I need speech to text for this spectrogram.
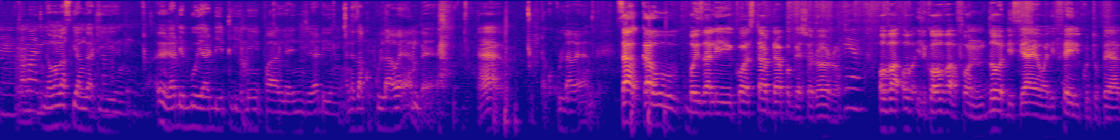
Mm, ndio maana nasikia eh, hadi boy hadi tini pale nje hadi anaweza kukula wembe yeah. atakukula wembe sa ka huu boys alikuwa stabbed hapo geshororo Yeah. over, over ilikuwa over a phone though dci walifail kutupea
